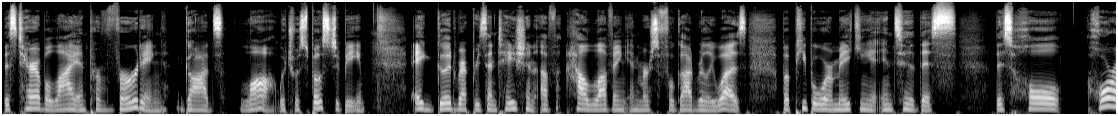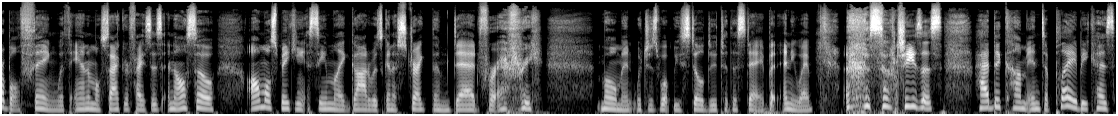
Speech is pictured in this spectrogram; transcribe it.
this terrible lie and perverting God's law, which was supposed to be a good representation of how loving and merciful God really was. But people were making it into this, this whole horrible thing with animal sacrifices and also almost making it seem like God was going to strike them dead for every moment, which is what we still do to this day. But anyway, so Jesus had to come into play because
